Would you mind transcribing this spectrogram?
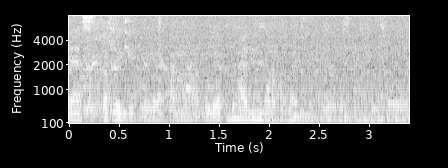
daster gitu ya karena aku lihat bahannya murah banget ya di sana di Solo.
